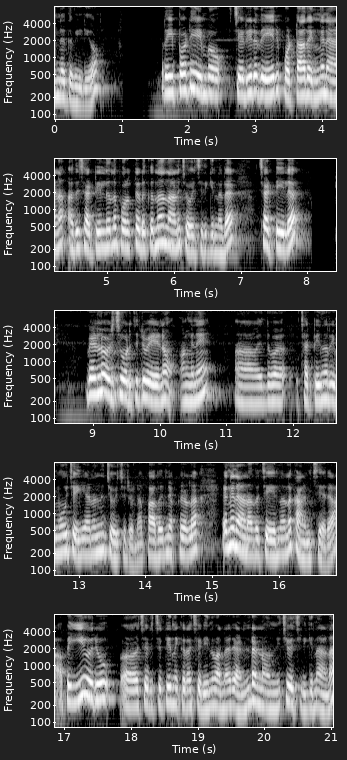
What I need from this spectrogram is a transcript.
ഇന്നത്തെ വീഡിയോ. റീപ്പോർട്ട് ചെയ്യുമ്പോൾ ചെടിയുടെ വേര് പൊട്ടാതെ എങ്ങനെയാണ് അത് ചട്ടിയിൽ നിന്ന് പുറത്തെടുക്കുന്നതെന്നാണ് ചോദിച്ചിരിക്കുന്നത്. ചട്ടിയിൽ വെള്ളം ഒഴിച്ച് കൊടുത്തിട്ട് വേണോ? അങ്ങനെ ഇത് ചട്ടിയിൽ നിന്ന് റിമൂവ് ചെയ്യാനെന്ന് ചോദിച്ചിട്ടുണ്ട്. അപ്പോൾ അതിനൊക്കെയുള്ള എങ്ങനെയാണ് അത് ചെയ്യുന്നതെന്ന് കാണിച്ചു തരാം. അപ്പോൾ ഈ ഒരു ചെടിച്ചട്ടി നിൽക്കുന്ന ചെടി എന്ന് പറഞ്ഞാൽ രണ്ടെണ്ണം ഒന്നിച്ച് വെച്ചിരിക്കുന്നതാണ്.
